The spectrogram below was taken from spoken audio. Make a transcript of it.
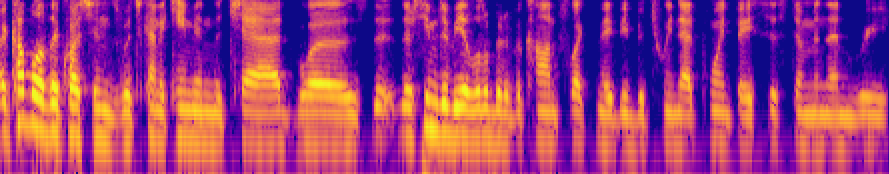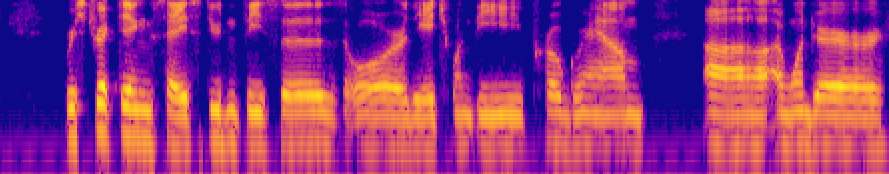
a couple of the questions which kind of came in the chat was th- there seemed to be a little bit of a conflict maybe between that point-based system and then re- restricting, say, student visas or the H-1B program. Uh, I wonder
